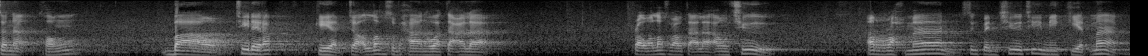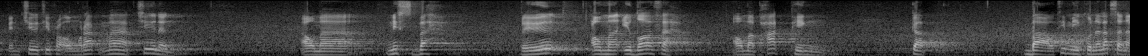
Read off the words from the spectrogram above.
ษณะของ บ่าวที่ได้รับเกียรติจากอัลลอฮ์ سبحانه และ تعالى พระองค์อัลลอฮ์ سبحانه และ تعالى เอาชื่ออัลรอฮ์มานซึ่งเป็นชื่อที่มีเกียรติมาก เป็นชื่อที่พระองค์รักมากชื่อหนึ่ง เอามานิสบะหรือเอามาอิดาฟะเอามาพาดพิง กับบ่าวที่มีคุณลักษณะ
